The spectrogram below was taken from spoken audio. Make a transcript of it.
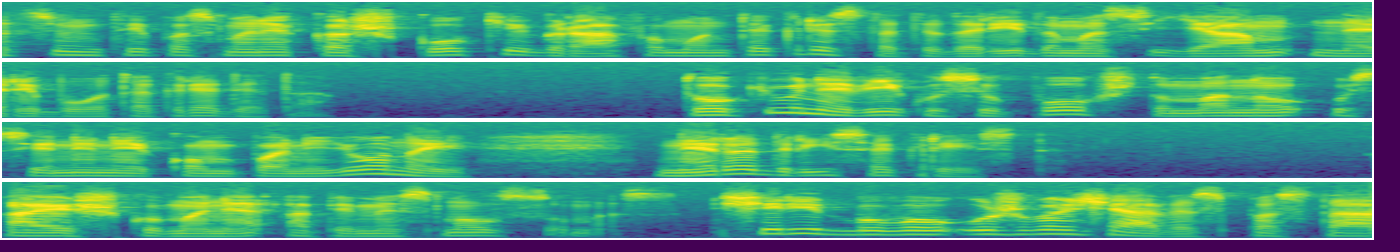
atsiuntė pas mane kažkokį grafą Montekristą, atidarydamas jam neribotą kreditą. Tokių nevykusių pokštų mano užsieniniai kompanijonai nėra drįsę krėsti. Aišku, mane apimė smalsumas. Šįryt buvau užvažiavęs pas tą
